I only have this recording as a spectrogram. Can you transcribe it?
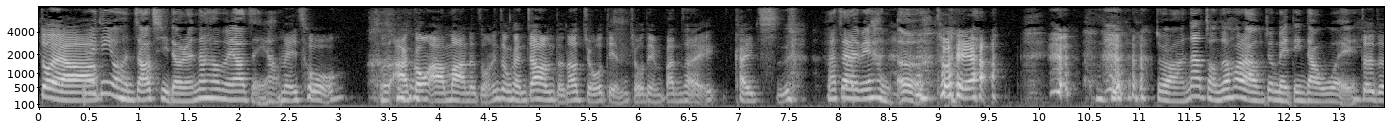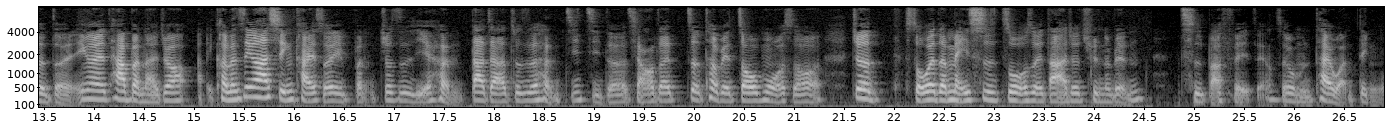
对啊，因为一定有很早起的人，那他们要怎样？没错，阿公阿妈那种，你怎么可能叫他们等到九点九点半才开吃？他在那边很饿。对啊，对啊。那总之后来我们就没订到位。对对对，因为他本来就可能是因为他新开，所以本就是也很大家就是很积极的想要在这特别周末的时候，就所谓的没事做，所以大家就去那边。吃 buffet 这样，所以我们太晚订了。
